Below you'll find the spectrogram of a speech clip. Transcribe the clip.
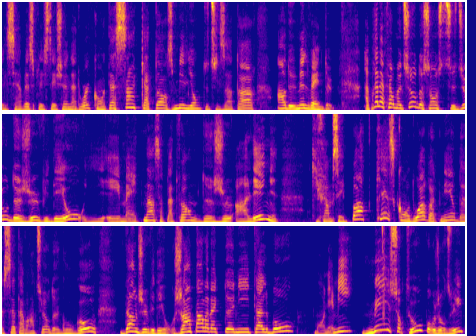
le service PlayStation Network comptait 114 millions d'utilisateurs en 2022. Après la fermeture de son studio de jeux vidéo et maintenant sa plateforme de jeux en ligne, qui ferme ses portes, qu'est-ce qu'on doit retenir de cette aventure de Google dans le jeu vidéo? J'en parle avec Denis Talbot, mon ami, mais surtout pour aujourd'hui,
